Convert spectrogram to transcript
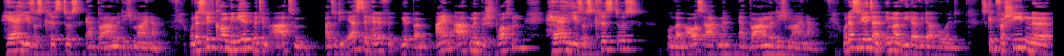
Herr Jesus Christus, erbarme dich meiner. Und das wird kombiniert mit dem Atem. Also die erste Hälfte wird beim Einatmen gesprochen, Herr Jesus Christus, und beim Ausatmen, erbarme dich meiner. Und das wird dann immer wieder wiederholt. Es gibt verschiedene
